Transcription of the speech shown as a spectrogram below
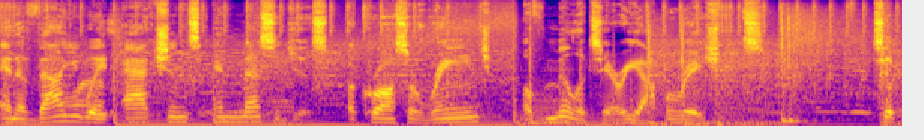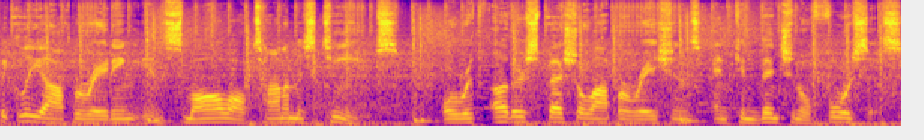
and evaluate actions and messages across a range of military operations. Typically operating in small autonomous teams or with other special operations and conventional forces,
